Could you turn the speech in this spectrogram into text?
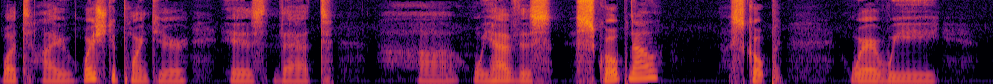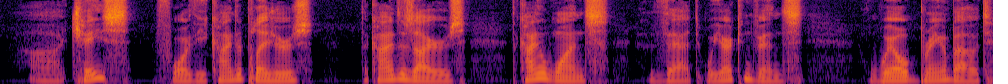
what I wish to point here is that uh, we have this scope now, scope, where we uh, chase for the kind of pleasures, the kind of desires, the kind of wants that we are convinced will bring about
